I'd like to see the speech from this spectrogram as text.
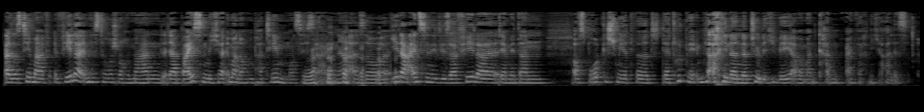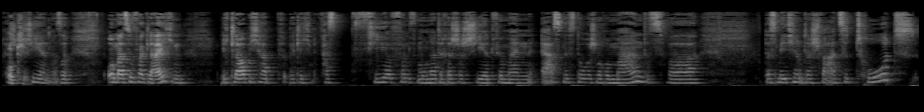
Also das Thema Fehler im historischen Roman, da beißen mich ja immer noch ein paar Themen, muss ich sagen. Ne? Also jeder einzelne dieser Fehler, der mir dann aufs Brot geschmiert wird, der tut mir im Nachhinein natürlich weh, aber man kann einfach nicht alles Okay. recherchieren. Also um mal zu vergleichen, ich glaube, ich habe wirklich fast vier, fünf Monate recherchiert für meinen ersten historischen Roman. Das war Das Mädchen und der schwarze Tod.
